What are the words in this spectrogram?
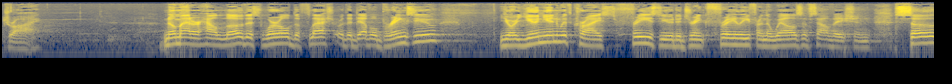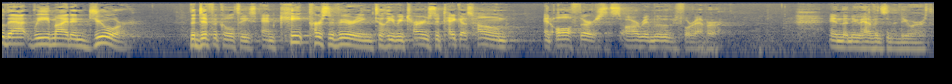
dry. No matter how low this world, the flesh, or the devil brings you, your union with Christ frees you to drink freely from the wells of salvation so that we might endure the difficulties and keep persevering till he returns to take us home and all thirsts are removed forever in the new heavens and the new earth.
